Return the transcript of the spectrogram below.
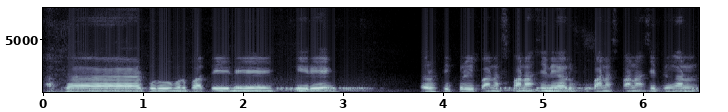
Agar burung merpati ini giring harus diberi panas-panas ini harus dipanas-panasi dengan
